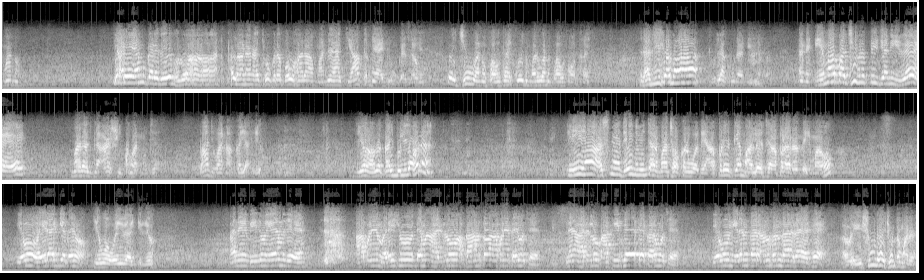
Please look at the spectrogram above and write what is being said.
ત્યારે એમ કરે કે ભગવાન ફલાણા ના છોકરા બહુ હારા, મને ક્યાં તમે આપ્યું કે સૌ જીવવાનો ભાવ થાય, કોઈને મરવાનો ભાવ ન થાય. રાજીપામાં યા કુરાજીપામાં અને એમાં પાછી વૃત્તિ જેની રે, મહારાજ કે આ શીખવાનું છે. પાંચ વાના કયા લ્યો? લ્યો હવે કઈ ભૂલી જાઓ ને એ આ હસને જઈને વિચાર પાછો કરવો છે. આપણે કેમ હાલે છે આપણા હૃદયમાં હો? એવો વૈરાગ્ય કયો એવો વૈરાગ્ય લ્યો. અને બીજું એમ છે આપણે મરીશું તેમાં આટલું કામ તો આપણે કર્યું છે. ને આટલું બાકી છે તે કરવું છે. એવું નિરંતર અનુસંધાન રહે છે. હવે શું રાખ્યું તમારે?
